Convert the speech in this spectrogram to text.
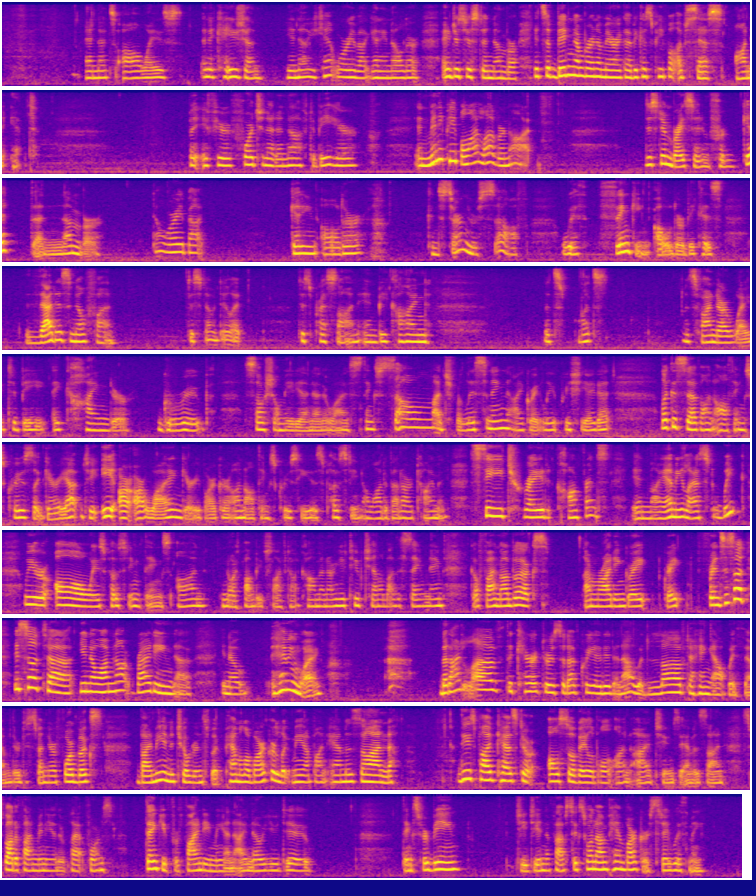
And that's always an occasion. You know, you can't worry about getting older. Age is just a number. It's a big number in America because people obsess on it. But if you're fortunate enough to be here, and many people I love are not, just embrace it and forget the number. Don't worry about getting older. Concern yourself with thinking older because that is no fun. Just don't do it. Just press on and be kind. Let's let's let's find our way to be a kinder group, social media and otherwise. Thanks so much for listening. I greatly appreciate it. Look us up on All Things Cruise. Look Gerry up, G E R R Y, and Gerry Barker on All Things Cruise. He is posting a lot about our time at Seatrade Conference in Miami last week. We are always posting things on NorthPalmBeachLife.com and our YouTube channel by the same name. Go find my books. I'm writing great, great friends. It's not, it's not, uh, you know, I'm not writing, uh, you know, Hemingway. But I love the characters that I've created, and I would love to hang out with them. They're just fun. There are four books by me in a children's book. Pamela Barker, look me up on Amazon. These podcasts are also available on iTunes, Amazon, Spotify, and many other platforms. Thank you for finding me, and I know you do. Thanks for being Gigi in the 561. I'm Pam Barker. Stay with me.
